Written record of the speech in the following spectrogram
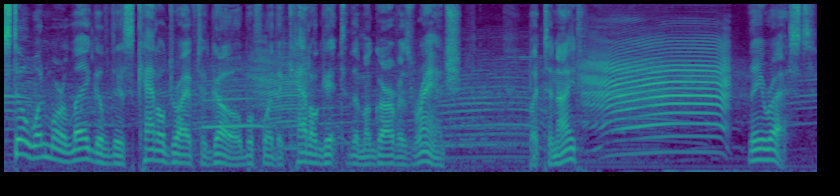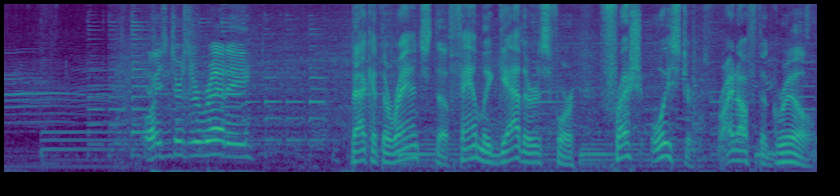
There's still one more leg of this cattle drive to go before the cattle get to the McGarva's ranch. But tonight, they rest. Oysters are ready. Back at the ranch, the family gathers for fresh oysters right off the grill.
